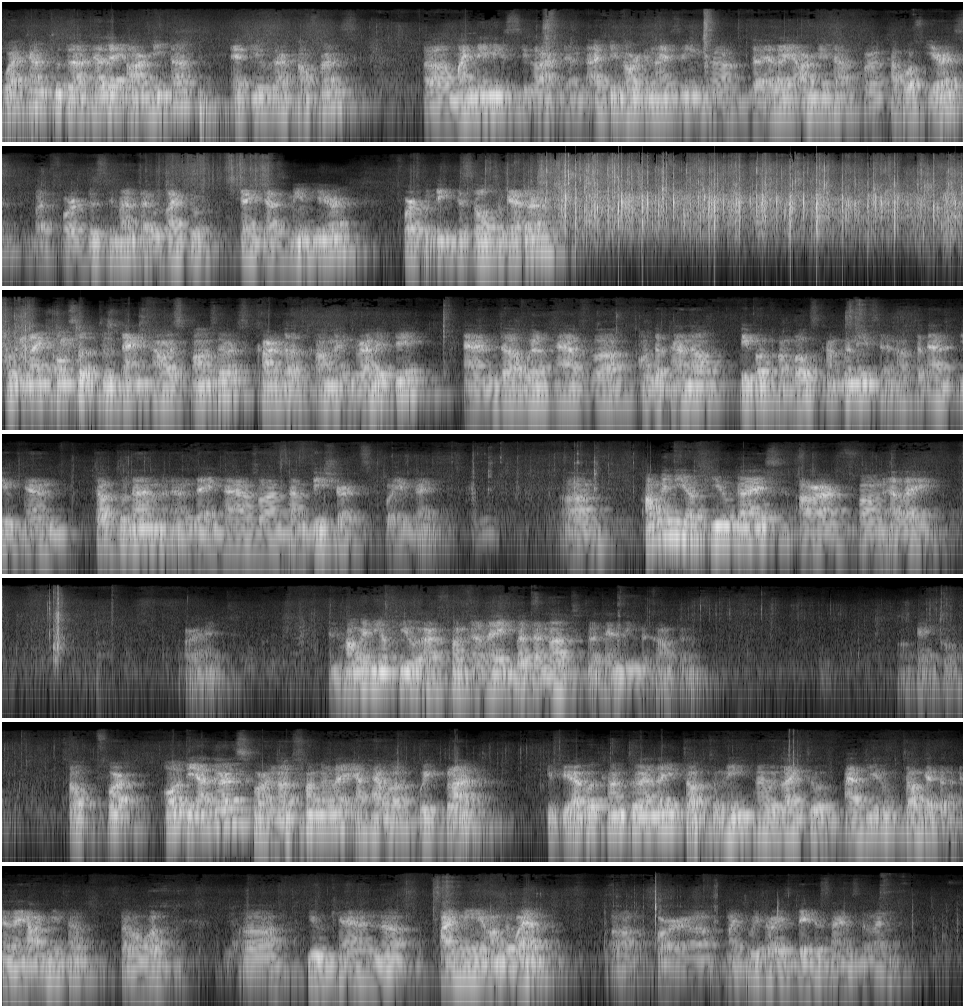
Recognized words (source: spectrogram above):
Welcome to the LA R meetup at useR conference. Uh, my name is Szilard and I've been organizing uh, the LA R meetup for a couple of years. But for this event, I would like to thank Yasmin here for putting this all together. I would like also to thank our sponsors, Card.com and Gravity, and uh, we'll have uh, on the panel people from both companies, and after that you can talk to them, and they have uh, some t-shirts for you guys. Um, how many of you guys are from LA? Alright. And how many of you are from LA but are not attending the conference? Okay, cool. So for all the others who are not from LA, I have a quick plug. If you ever come to LA, talk to me. I would like to have you talk at the LA R meetup. So uh, you can uh, find me on the web, uh, or uh, my Twitter is Data Science LA.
